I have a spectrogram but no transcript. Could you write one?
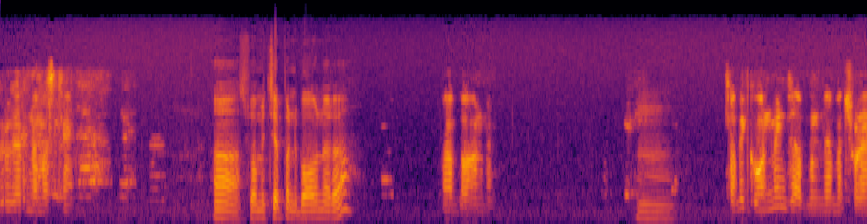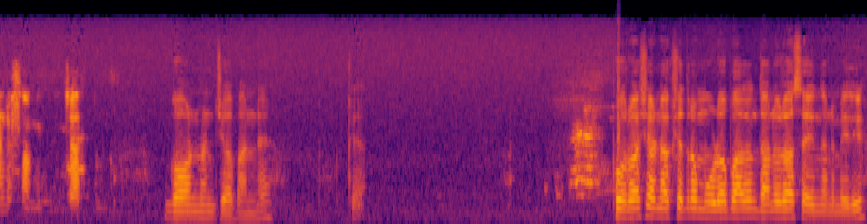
గురుగారు నమస్తే. ఆ, స్వామి చెప్పండి బాగున్నారా? ఆ, బాగున్నాను గవర్నమెంట్ జాబ్ ఉందేమో చూడండి స్వామి గవర్నమెంట్ జాబ్ అండి. ఓకే. పూర్వాషాఢ నక్షత్రం మూడో పాదం ధనురాశి అయిందండి మీది.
